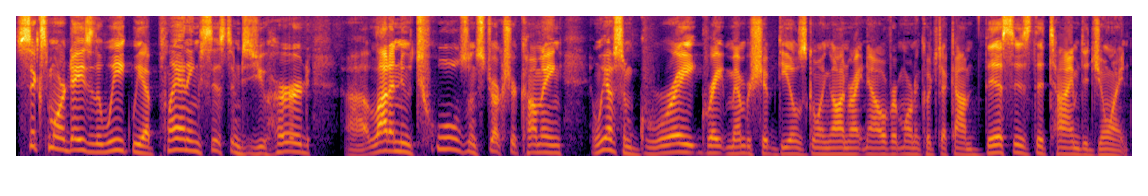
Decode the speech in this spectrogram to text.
six more days of the week. We have planning systems, as you heard, uh, a lot of new tools and structure coming, and we have some great, great membership deals going on right now over at morningcoach.com. This is the time to join.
